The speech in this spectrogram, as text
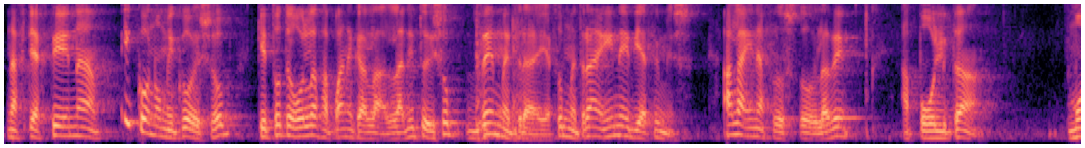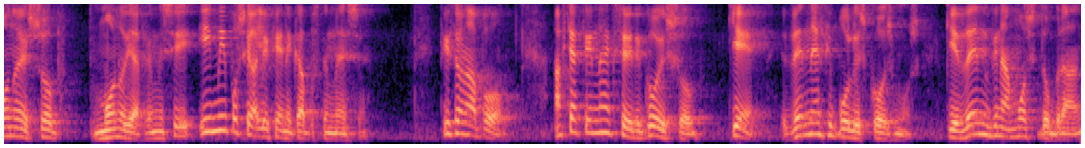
να φτιαχτεί ένα οικονομικό e-shop και τότε όλα θα πάνε καλά. Δηλαδή το e-shop δεν μετράει. Αυτό που μετράει είναι η διαφήμιση. Αλλά είναι αυτό το, δηλαδή απόλυτα μόνο e-shop, μόνο διαφήμιση ή μήπως η αλήθεια είναι κάπου στη μέση. Τι θέλω να πω; Αν φτιαχτεί ένα εξαιρετικό e-shop και δεν έρθει πολλοί κόσμος και δεν δυναμώσει το brand,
